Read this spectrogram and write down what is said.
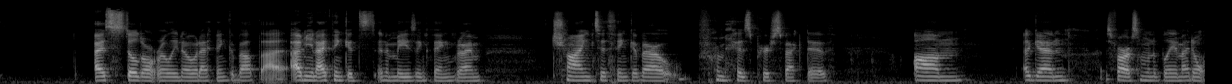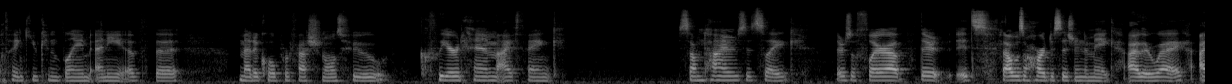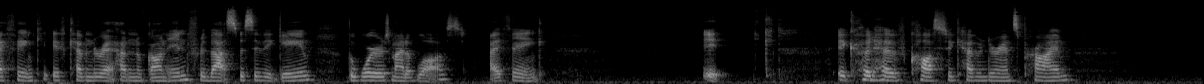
I still don't really know what I think about that. I mean, I think it's an amazing thing, but I'm trying to think about from his perspective. Um, again, as far as someone to blame, I don't think you can blame any of the medical professionals who cleared him. I think. Sometimes it's like there's a flare up. There it's that was a hard decision to make either way. I think if kevin durant hadn't have gone in for that specific game the warriors might have lost. I think it it could have costed kevin durant's prime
